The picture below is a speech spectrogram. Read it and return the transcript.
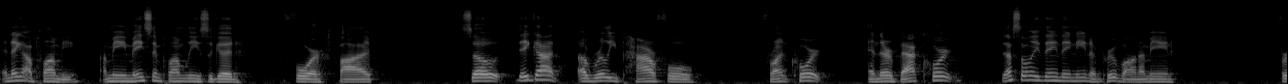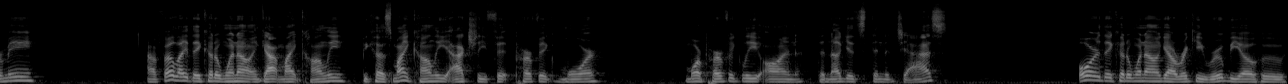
and they got Plumlee. I mean, Mason Plumlee is a good four, five. So they got a really powerful front court, and their back court that's the only thing they need to improve on. I mean, for me, I felt like they could have went out and got Mike Conley because Mike Conley actually fit perfect more, more perfectly on the Nuggets than the Jazz. Or they could have went out and got Ricky Rubio, who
